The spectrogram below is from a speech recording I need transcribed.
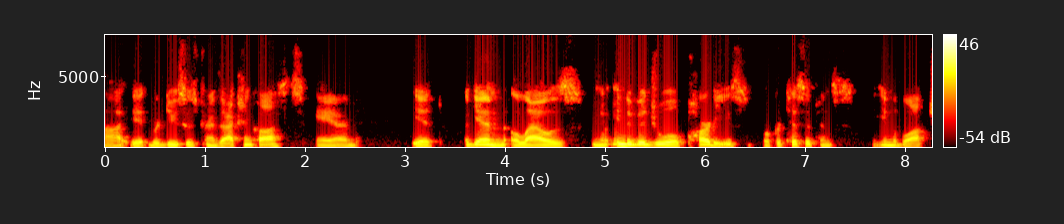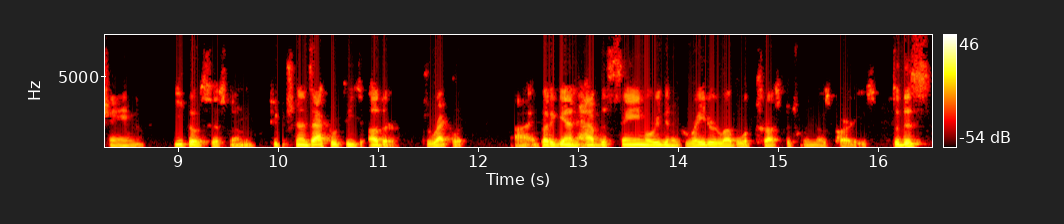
Uh, it reduces transaction costs and it again allows you know individual parties or participants in the blockchain ecosystem to transact with each other directly. Uh, but again, have the same or even a greater level of trust between those parties. So this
